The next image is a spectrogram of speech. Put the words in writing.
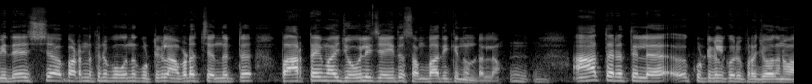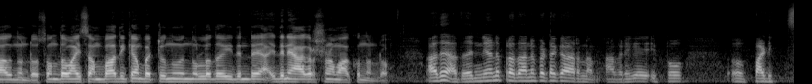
വിദേശ പഠനത്തിന് പോകുന്ന കുട്ടികൾ അവിടെ ചെന്നിട്ട് പാർട്ട് ടൈമായി ജോലി ചെയ്ത് സമ്പാദിക്കുന്നുണ്ടല്ലോ. ആ തരത്തിൽ കുട്ടികൾക്ക് ഒരു പ്രചോദനമാകുന്നുണ്ടോ? സ്വന്തമായി സമ്പാദിക്കാൻ പറ്റുന്നു എന്നുള്ളത് ഇതിന്റെ ഇതിനെ ആകർഷണമാക്കുന്നുണ്ടോ? അതെ അത് തന്നെയാണ് പ്രധാനപ്പെട്ട കാരണം. അവർ ഇപ്പോൾ പഠിച്ച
